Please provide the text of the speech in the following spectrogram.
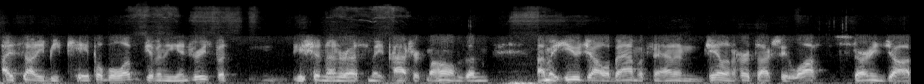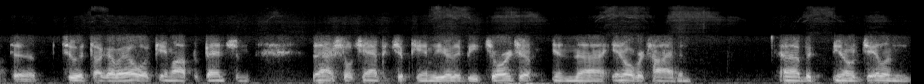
I thought he'd be capable of given the injuries, but you shouldn't underestimate Patrick Mahomes. And I'm a huge Alabama fan, and Jalen Hurts actually lost his starting job to Tua Tagovailoa, came off the bench in the national championship game of the year they beat Georgia in uh, in overtime. And uh, but you know, Jalen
